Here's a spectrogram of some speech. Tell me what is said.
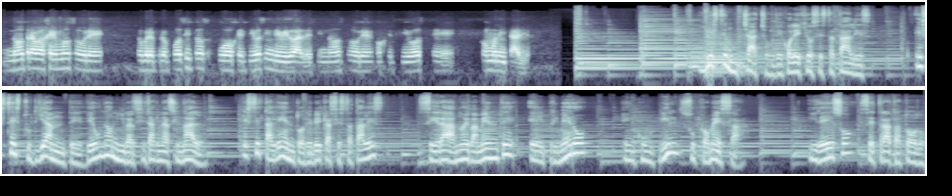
No trabajemos sobre, sobre propósitos u objetivos individuales, sino sobre objetivos eh, comunitarios. Y este muchacho de colegios estatales, este estudiante de una universidad nacional, este talento de becas estatales, será nuevamente el primero en cumplir su promesa. Y de eso se trata todo.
